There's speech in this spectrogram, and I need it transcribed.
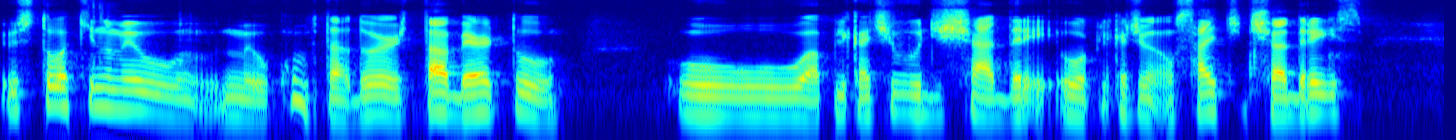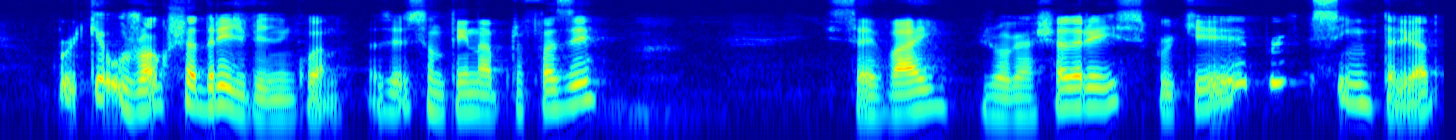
Eu estou aqui no meu, no meu computador, tá aberto o aplicativo de xadrez, o aplicativo, não, o site de xadrez, porque eu jogo xadrez de vez em quando. Às vezes você não tem nada para fazer, você vai jogar xadrez, porque, porque sim, tá ligado?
